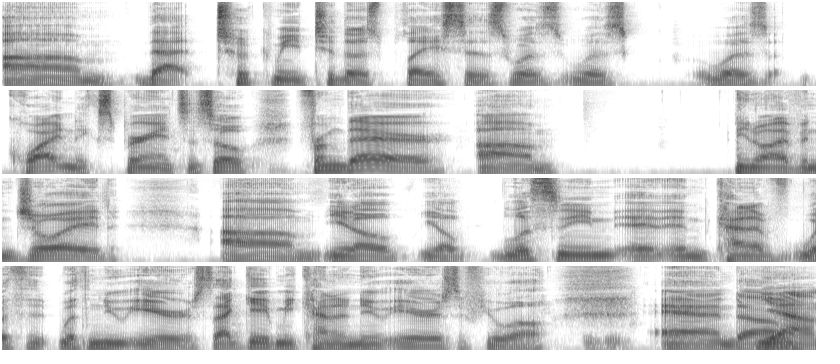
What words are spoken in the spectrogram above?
um, that took me to those places was was was quite an experience. And so from there um, you know i've enjoyed um, you know you know listening and, and, kind of with with new ears. That gave me kind of new ears if you will. Mm-hmm. and um, yeah.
